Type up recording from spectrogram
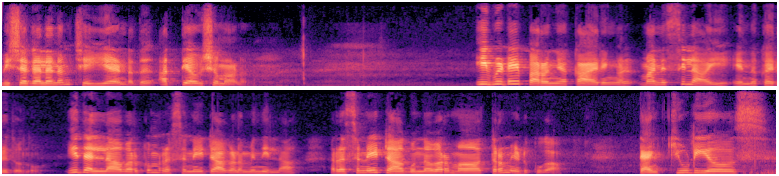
വിശകലനം ചെയ്യേണ്ടത് അത്യാവശ്യമാണ്. ഇവിടെ പറഞ്ഞ കാര്യങ്ങൾ മനസ്സിലായി എന്ന് കരുതുന്നു. ഇതെല്ലാവർക്കും റെസനേറ്റ് ആകണമെന്നില്ല. റെസനേറ്റ് ആകുന്നവർ മാത്രം എടുക്കുക. Thank you dears.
